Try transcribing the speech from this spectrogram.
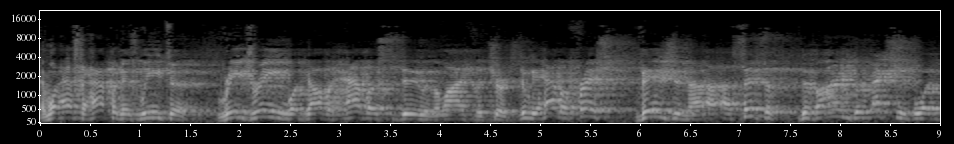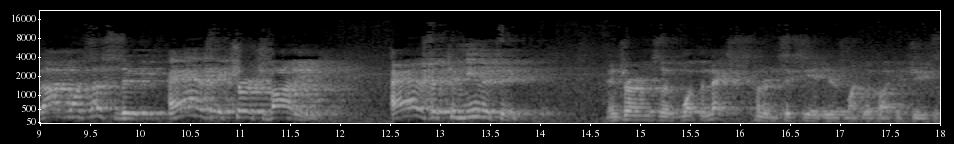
And what has to happen is we need to redream what God would have us do in the life of the church. Do we have a fresh vision, a, a sense of divine direction for what God wants us to do as a church body, as a community, in terms of what the next 168 years might look like if Jesus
